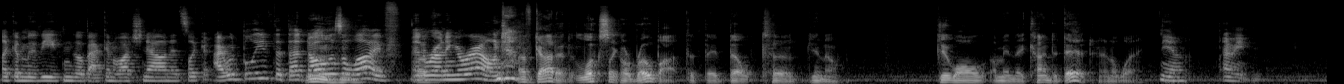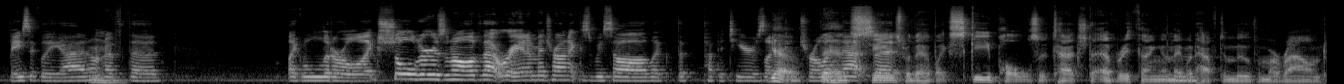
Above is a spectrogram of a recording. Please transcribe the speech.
like a movie you can go back and watch now, and it's like I would believe that that doll is Mm-hmm. alive and running around. I've got it. It looks like a robot that they built to, you know, do all. I mean, they kind of did in a way. Yeah, I mean, basically, I don't know Mm-hmm. if the like literal like shoulders and all of that were animatronic because we saw like the puppeteers like yeah, controlling they had that. scenes but, where they had like ski poles attached to everything, and they would have to move them around,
